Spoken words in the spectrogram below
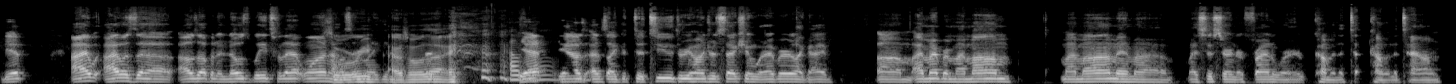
yep. I I was uh I was up in the nosebleeds for that one. So I was were in, we? like, you I was so I. I yeah, yeah. I was, I was like the, the two three hundred section, whatever. Like I, um, I remember my mom, my mom and my my sister and her friend were coming to t- coming to town,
